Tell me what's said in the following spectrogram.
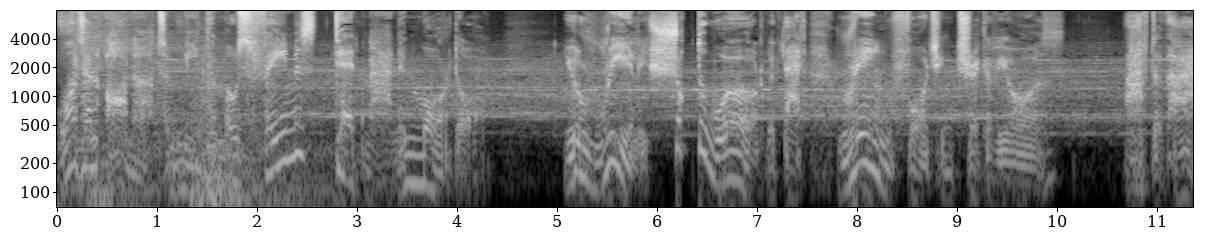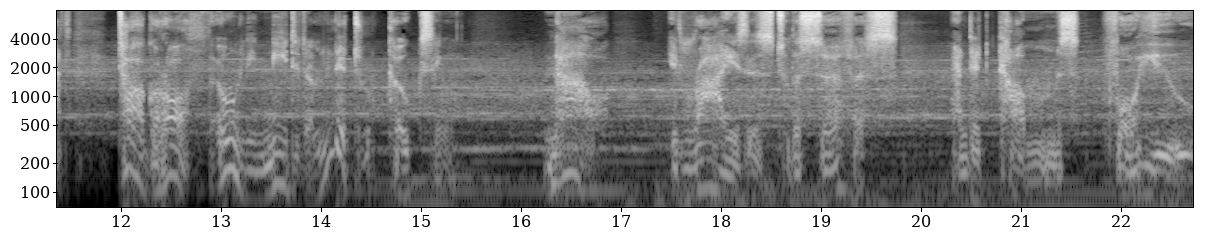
What an honor to meet the most famous dead man in Mordor. You really shook the world with that ring forging trick of yours. After that, Tar Goroth only needed a little coaxing. Now, it rises to the surface, and it comes for you.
